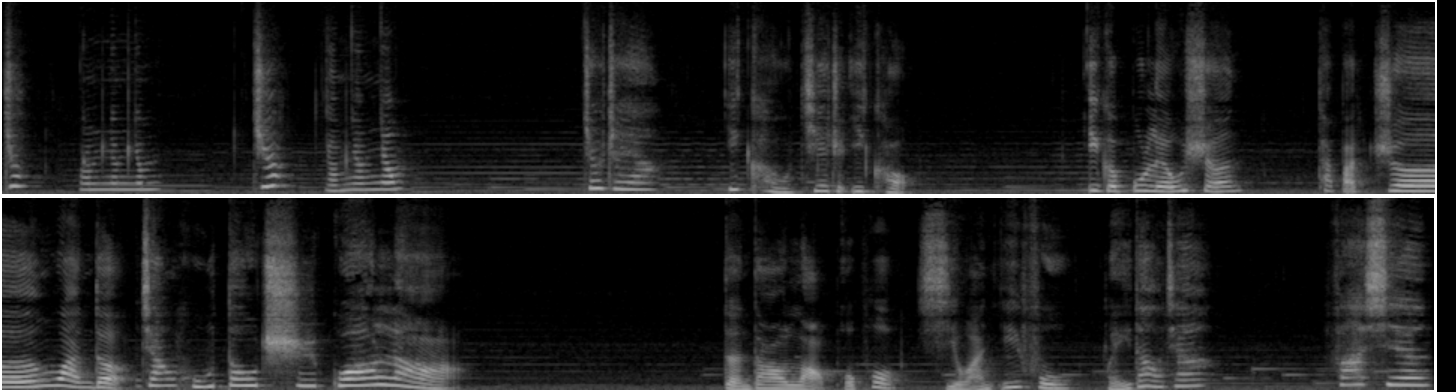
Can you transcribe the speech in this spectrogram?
啾，喵喵喵，啾，喵喵喵，就这样。一口接着一口，一个不留神，他把整碗的江湖都吃光了。等到老婆婆洗完衣服回到家，发现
